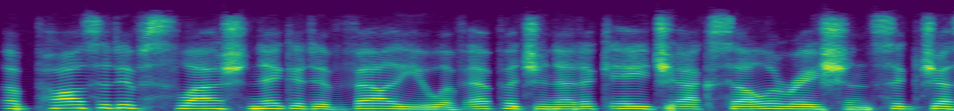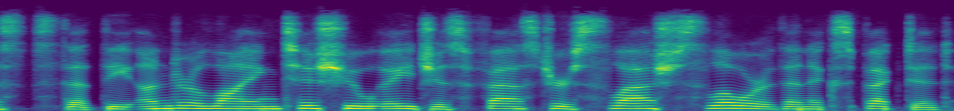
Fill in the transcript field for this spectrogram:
A positive slash negative value of epigenetic age acceleration suggests that the underlying tissue ages faster slash slower than expected.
